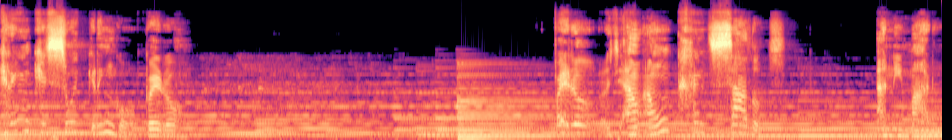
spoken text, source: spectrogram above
creen que soy gringo? Pero, pero aún cansados, animaron.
